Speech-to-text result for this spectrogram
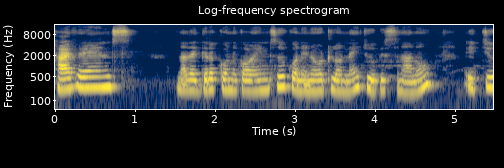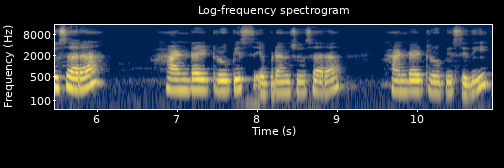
హాయ్ ఫ్రెండ్స్. నా దగ్గర కొన్ని కాయిన్స్ కొన్ని నోట్లు ఉన్నాయి. చూపిస్తున్నాను. ఇది చూసారా? హండ్రెడ్ రూపీస్ ఎప్పుడైనా చూసారా? హండ్రెడ్ రూపీస్ ఇది.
